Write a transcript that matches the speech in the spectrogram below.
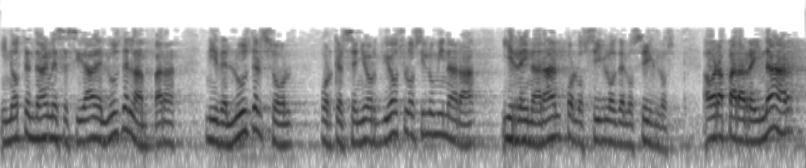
y no tendrán necesidad de luz de lámpara ni de luz del sol, porque el Señor Dios los iluminará y reinarán por los siglos de los siglos. Ahora, para reinar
